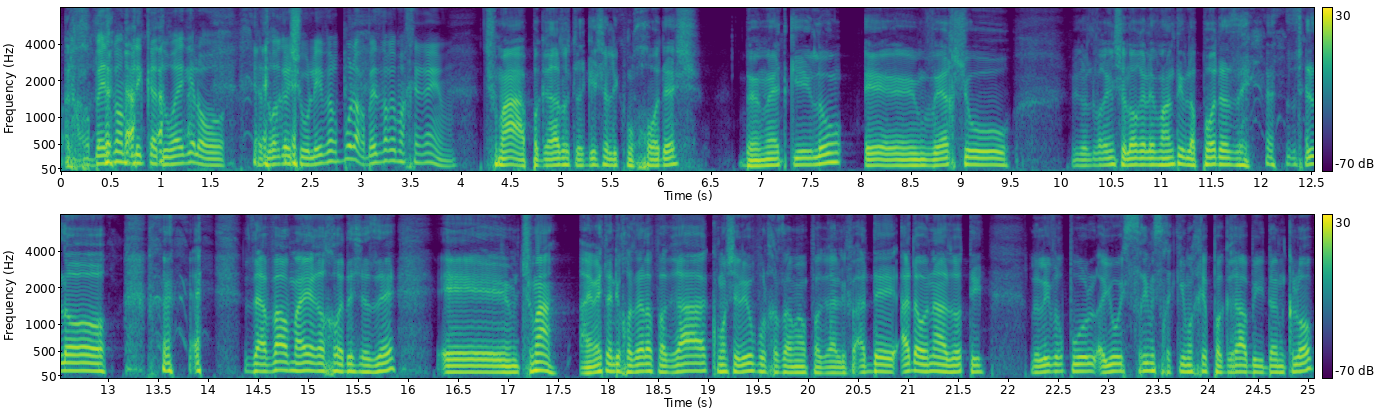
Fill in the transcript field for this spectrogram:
הרבה זמן בלי כדורגל, או כדורגל שהוא ליברפול, הרבה דברים אחרים. תשמע, הפגרה הזאת הרגישה לי כמו חודש, באמת, כאילו, ואיכשהו, בגלל דברים שלא רלוונטיים לפוד הזה, זה לא... זה עבר מהר החודש הזה. אה, תשמע, האמת, אני חוזר לפגרה כמו שליברפול חזר מהפגרה. עד, אה, עד העונה הזאתי, לליברפול היו 20 משחקים אחרי פגרה בעידן קלופ.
